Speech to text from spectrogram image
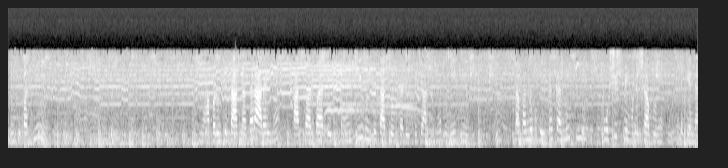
उनकी पत्नी यहाँ पर उनके साथ नज़र आ रही है। खासतौर पर एक अहम चीज़ उनके साथ जोड़कर देखी जाती है। वो ये कि संबंधों को बेहतर करने की कोशिश में हमेशा वो रहती है। लेकिन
